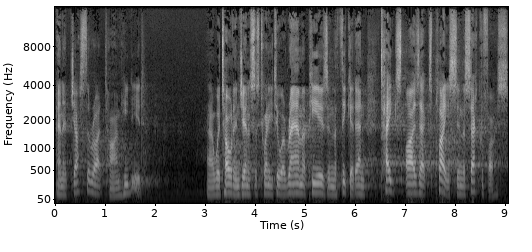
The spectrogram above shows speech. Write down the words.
And at just the right time, He did. Uh, we're told in Genesis 22 a ram appears in the thicket and takes Isaac's place in the sacrifice.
